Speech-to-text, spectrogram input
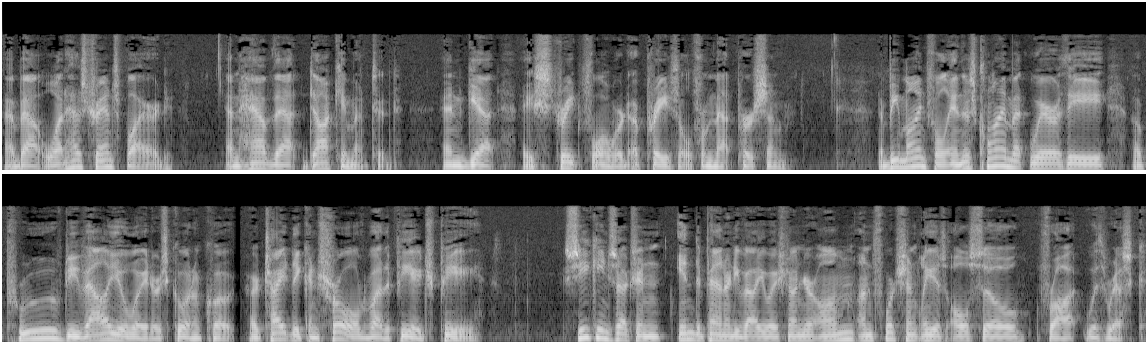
about what has transpired and have that documented and get a straightforward appraisal from that person. Now be mindful in this climate where the approved evaluators, quote unquote, are tightly controlled by the PHP Seeking such an independent evaluation on your own, unfortunately, is also fraught with risk.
